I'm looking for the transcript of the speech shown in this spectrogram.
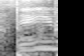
seen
